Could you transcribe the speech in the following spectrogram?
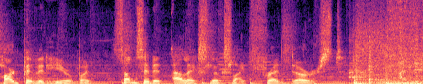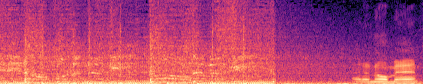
Hard pivot here, but some say that Alex looks like Fred Durst. I don't know, man.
